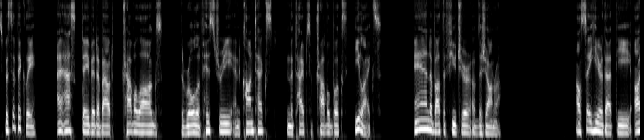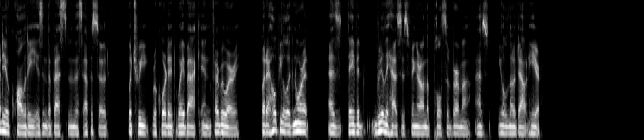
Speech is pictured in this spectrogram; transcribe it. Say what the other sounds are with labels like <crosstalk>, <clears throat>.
Specifically, I asked David about travelogues, the role of history and context in the types of travel books he likes, and about the future of the genre. I'll say here that the audio quality isn't the best in this episode, which we recorded way back in February, but I hope you'll ignore it as David really has his finger on the pulse of Burma, as you'll no doubt hear.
